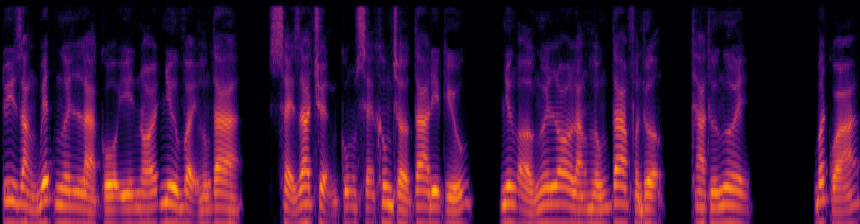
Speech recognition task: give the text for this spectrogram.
tuy rằng biết ngươi là cố ý nói như vậy hống ta, xảy ra chuyện cũng sẽ không chờ ta đi cứu, nhưng ở ngươi lo lắng hống ta phần thượng, tha thứ ngươi. Bất quá,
